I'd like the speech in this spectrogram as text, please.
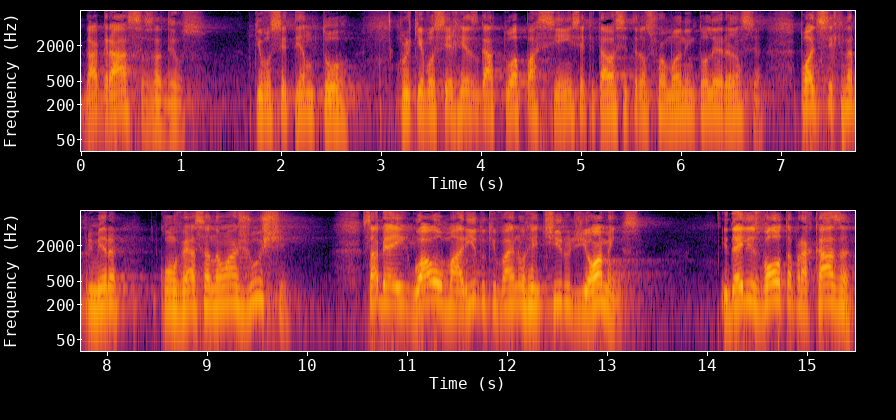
Dá graças a Deus, porque você tentou, porque você resgatou a paciência que estava se transformando em tolerância. Pode ser que na primeira conversa não ajuste. Sabe, é igual o marido que vai no retiro de homens, e daí eles voltam para casa,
